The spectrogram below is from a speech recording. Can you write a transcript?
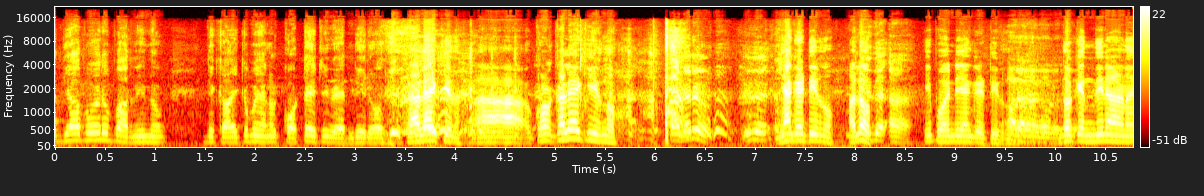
അധ്യാപകരും പറഞ്ഞിരുന്നു. ഇത് കായ്ക്കുമ്പോൾ ഞങ്ങൾ കൊട്ടയേറ്റ് വരേണ്ടി വരുമോ? കളിയാക്കിയിരുന്നു. ആ ആ, കൊ- കളിയാക്കിയിരുന്നു. പലരും ഇത് ഞാൻ കേട്ടിരുന്നു. ഹലോ? ഈ പോയിന്റ് ഞാൻ കേട്ടിരുന്നു. ഇതൊക്കെ എന്തിനാണ്?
